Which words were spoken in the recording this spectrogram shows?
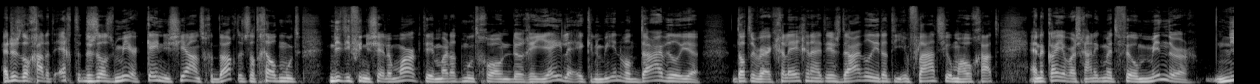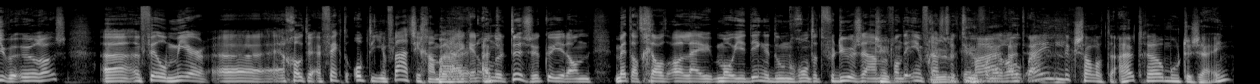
Dus dan gaat het echt, dus dat is meer Keynesiaans gedacht. Dus dat geld moet niet die financiële markt in, maar dat moet gewoon de reële economie in. Want daar wil je dat er werkgelegenheid is, daar wil je dat die inflatie omhoog gaat. En dan kan je waarschijnlijk met veel minder nieuwe euro's eh, een veel meer eh, een groter effect op die inflatie gaan Maar bereiken. En uit- ondertussen kun je dan met dat geld allerlei mooie dingen doen rond het verduurzamen van de infrastructuur van maar Europa. uiteindelijk zal het de uitruil moeten zijn,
